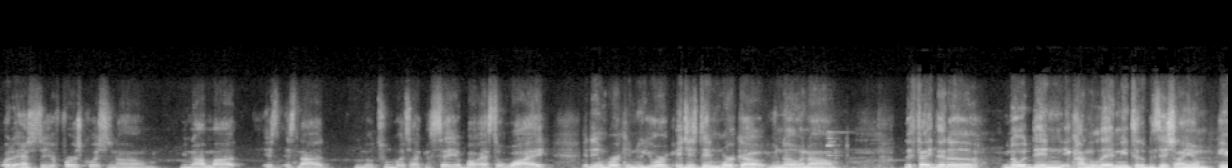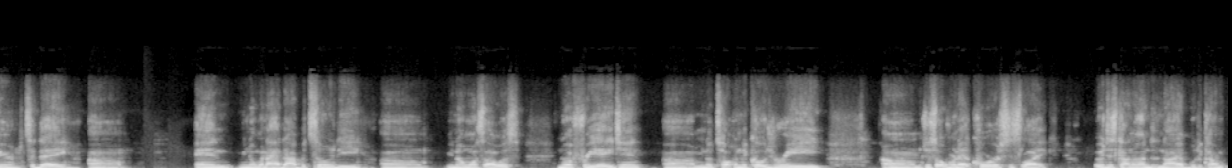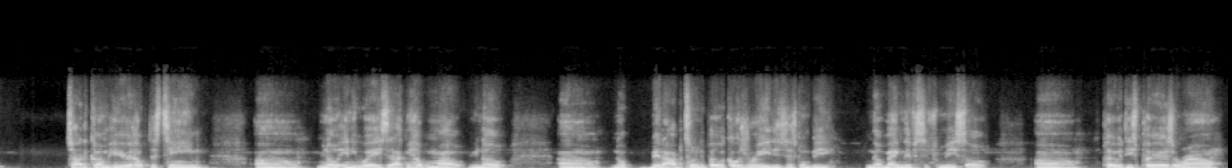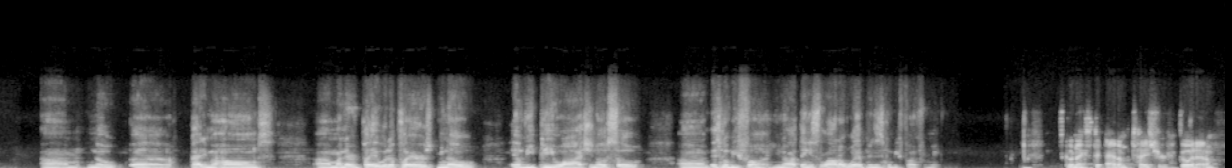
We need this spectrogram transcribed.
well, to answer to your first question, um, you know, I'm not it's it's not you know too much I can say about as to why it didn't work in New York. It just didn't work out, you know, and um the fact that uh you know it didn't it kind of led me to the position I am here today. Um and you know when I had the opportunity, um you know once I was you know a free agent, um you know talking to Coach Reid, um just over in that course, it's like it was just kind of undeniable to come try to come here help this team. Um, you know, any ways that I can help them out, you know um, you know, being an opportunity to play with Coach Reid is just going to be, you know, magnificent for me. So, um, play with these players around, um, you know, uh, Patty Mahomes. Um, I never played with a player, you know, MVP wise, you know, so um, it's going to be fun. You know, I think it's a lot of weapons. It's going to be fun for me. Let's go next to Adam Teicher. Go ahead, Adam.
